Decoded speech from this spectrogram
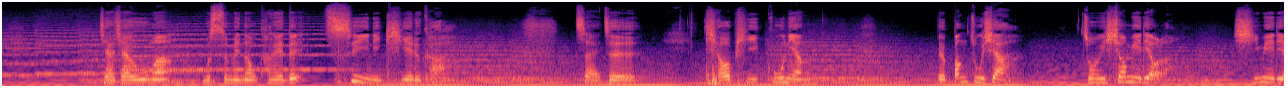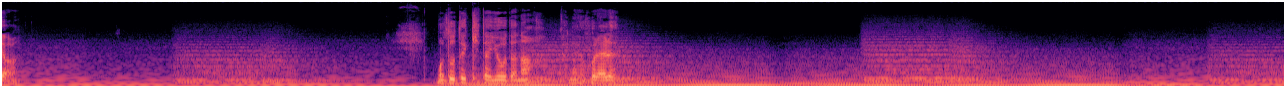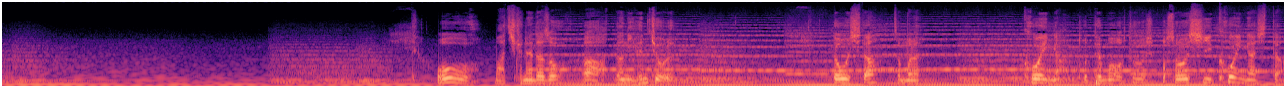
家家屋吗？穆斯林の看的ついに消えるか，在这调皮姑娘的帮助下，终于消灭掉了，熄灭掉了。戻ってきたようだな。看来回来了。 哦，马奇看来だぞ。啊，等你很久了。どうした？怎么了？声がとても恐ろしい声がした。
